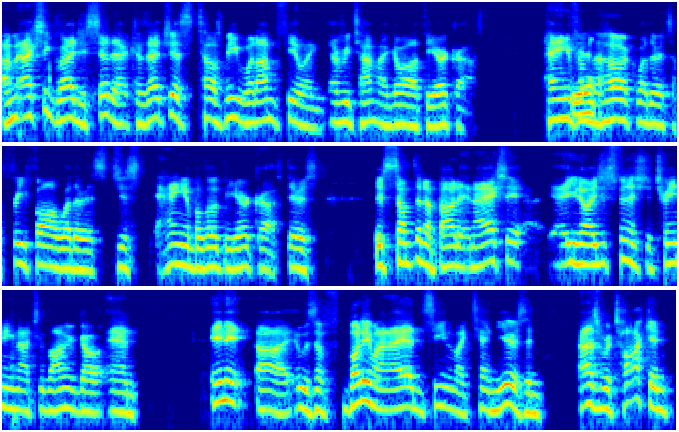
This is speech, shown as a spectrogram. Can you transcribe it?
I'm actually glad you said that because that just tells me what I'm feeling every time I go out the aircraft. Hanging from the hook, whether it's a free fall, whether it's just hanging below the aircraft, there's there's something about it. And I actually, you know, I just finished a training not too long ago, and in it, uh, it was a buddy of mine I hadn't seen in like 10 years. And as we're talking,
